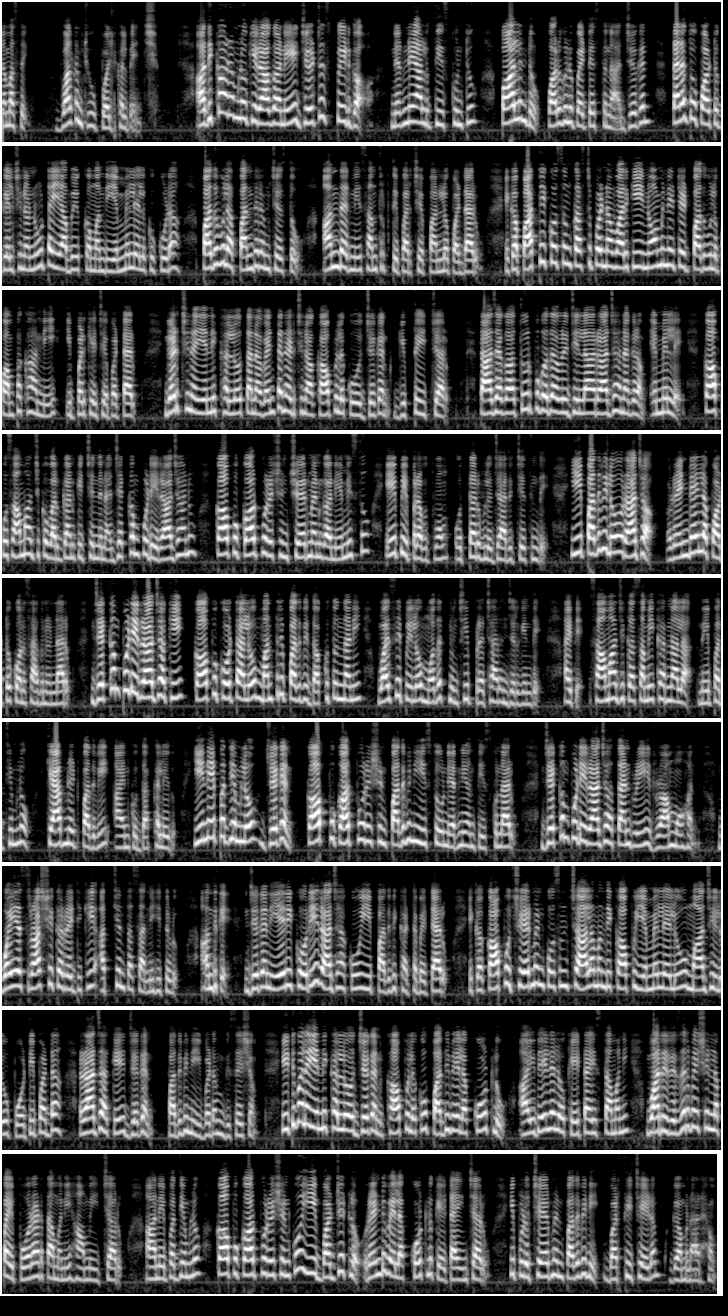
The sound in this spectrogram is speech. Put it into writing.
నమస్తే. Welcome to political bench అధికారంలోకి రాగానే జెట్ స్పీడ్గా నిర్ణయాలు తీసుకుంటూ పాలనను పరుగులు పెట్టేస్తున్న జగన్ తనతో పాటు గెలిచిన నూట యాభై ఒక్క మంది ఎమ్మెల్యేలకు కూడా పదవుల పందరం చేస్తూ అందరినీ సంతృప్తిపరిచే పనిలో పడ్డారు. ఇక పార్టీ కోసం కష్టపడిన వారికి నామినేటెడ్ పదవుల పంపకాన్ని ఇప్పటికే చేపట్టారు. గడిచిన ఎన్నికల్లో తన వెంట నడిచిన కాపులకు జగన్ గిఫ్ట్ ఇచ్చారు. తాజాగా తూర్పుగోదావరి జిల్లా రాజానగరం ఎమ్మెల్యే కాపు సామాజిక వర్గానికి చెందిన జక్కంపూడి రాజాను కాపు కార్పొరేషన్ చైర్మన్గా నియమిస్తూ ఏపీ ప్రభుత్వం ఉత్తర్వులు జారీ చేసింది. ఈ పదవిలో రాజా రెండేళ్ళ పాటు కొనసాగనున్నారు. జక్కంపూడి రాజాకి కాపు కోటాలో మంత్రి పదవి దక్కుతుందని వైసీపీలో మొదటి నుంచి ప్రచారం జరిగింది. అయితే సామాజిక సమీకరణాల నేపథ్యంలో కేబినెట్ పదవి ఆయనకు దక్కలేదు. ఈ నేపథ్యంలో జగన్ కాపు కార్పొరేషన్ పదవిని ఇస్తూ నిర్ణయం తీసుకున్నారు. జక్కంపూడి రాజా తండ్రి రామ్మోహన్ వైఎస్ రాజశేఖర్ రెడ్డికి అత్యంత సన్నిహితుడు. అందుకే జగన్ ఏరి కోరి రాజాకు ఈ పదవి కట్టబెట్టారు. ఇక కాపు చైర్మన్ కోసం చాలా మంది కాపు ఎమ్మెల్యేలు మాజీలు పోటీ పడ్డా రాజాకే జగన్ పదవిని ఇవ్వడం విశేషం. ఇటీవల ఎన్నికల్లో జగన్ కాపులకు పదివేల కోట్లు ఐదేళ్ళలో కేటాయిస్తామని వారి రిజర్వేషన్లపై పోరాడతామని హామీ ఇచ్చారు. ఆ నేపథ్యంలో కాపు కార్పొరేషన్కు ఈ బడ్జెట్లో రెండు వేల కోట్లు కేటాయించారు. ఇప్పుడు చైర్మన్ పదవిని భర్తీ చేయడం గమనార్హం.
